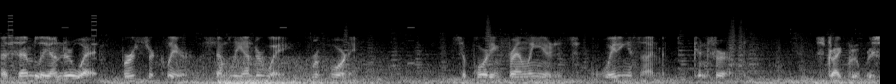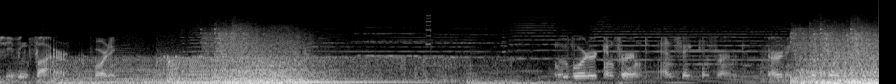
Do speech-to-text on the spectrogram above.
Assembly underway. Bursts are clear. Assembly underway. Reporting. Supporting friendly units. Awaiting assignment. Confirmed. Strike group receiving fire. Reporting. Move order confirmed. Handshake confirmed. Guarding. We're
